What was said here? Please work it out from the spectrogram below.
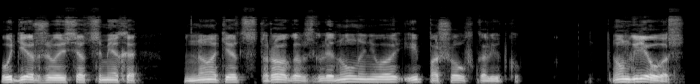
удерживаясь от смеха, но отец строго взглянул на него и пошел в калитку. Он где у вас?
